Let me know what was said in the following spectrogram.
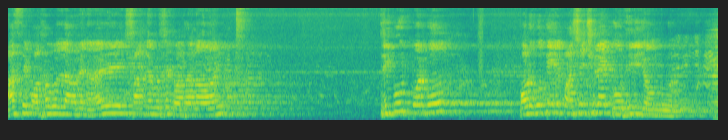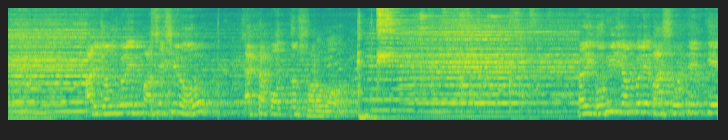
আস্তে কথা বললে হবে না। এই সামনে বসে কথা নয়। ত্রিকুট পর্বত পর্বতের পাশে ছিল এক গভীর জঙ্গল। আর জঙ্গলের পাশে ছিল একটা পদ্ম সরোবর। তাই গভীর জঙ্গলে বাস করতেন কে?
